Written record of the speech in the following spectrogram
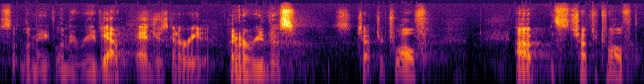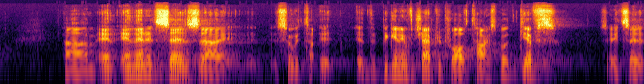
So let me, let me read Yeah, that. Andrew's going to read it. I'm going to read this. It's chapter 12. Uh, it's chapter 12. Um, and, and then it says, uh, so it, it, at the beginning of chapter 12 talks about gifts. It's a,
